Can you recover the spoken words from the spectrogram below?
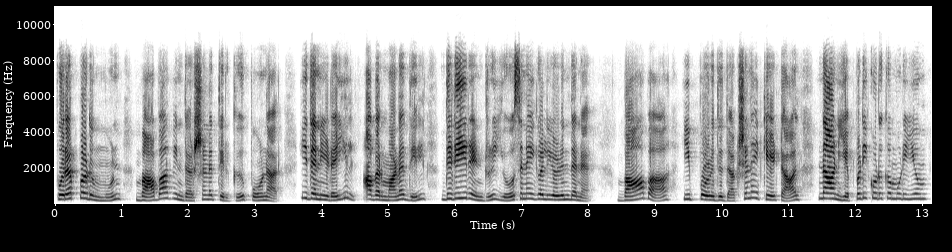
புறப்படும் முன் பாபாவின் தர்சனத்திற்கு போனார். இதனிடையில் அவர் மனதில் திடீரென்று யோசனைகள் எழுந்தன. பாபா இப்பொழுது தட்சணை கேட்டால் நான் எப்படி கொடுக்க முடியும்?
